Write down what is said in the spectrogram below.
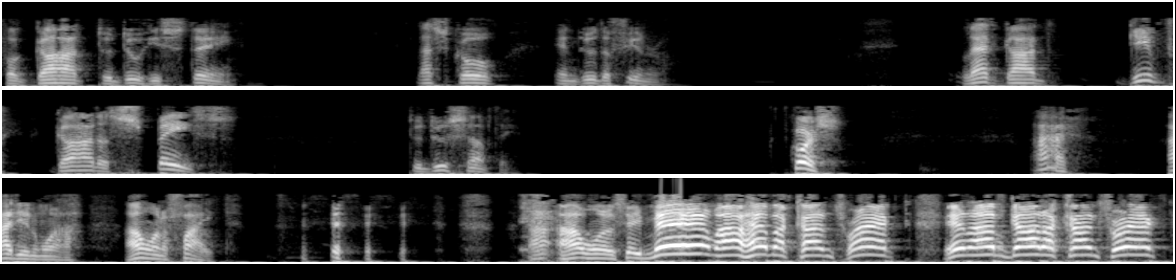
for God to do His thing. Let's go and do the funeral. Let God, give God a space to do something. Of course, I, I didn't want to, I want to fight. I, I want to say, ma'am, I have a contract, and I've got a contract,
